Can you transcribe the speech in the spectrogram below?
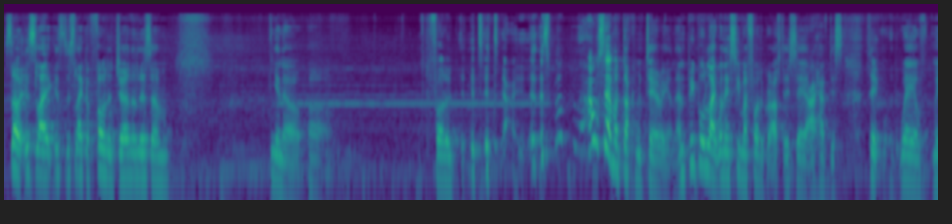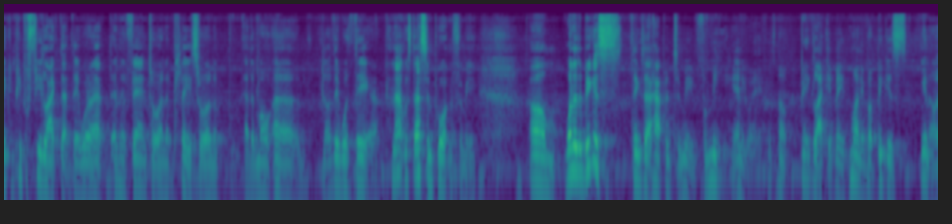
so it's like it's just like a photojournalism. You know. Um, photo. It's it's it's. I would say I'm a documentarian, and people like when they see my photographs, they say I have this thing, way of making people feel like that they were at an event or in a place or a, at a mo, uh, know, they were there, and that was that's important for me. Um, one of the biggest things that happened to me, for me anyway, it's not big like it made money, but big is you know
